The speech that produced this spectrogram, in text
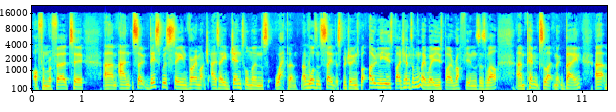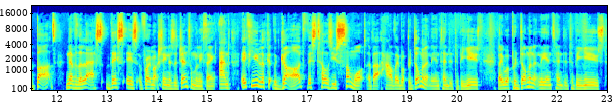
often referred to. Um, and so this was seen very much as a gentleman's weapon. That wasn't to say that spadroons were only used by gentlemen they were used by ruffians as well and pimps like McBain. uh, but nevertheless this is very much seen as a gentlemanly thing. And if you look at the guard this tells you somewhat about how they were predominantly intended to be used. They were predominantly intended to be used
